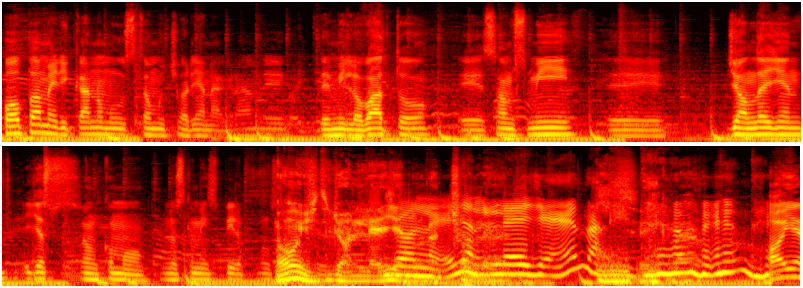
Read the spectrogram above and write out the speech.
pop americano me gusta mucho Ariana Grande, Demi Lovato, eh, Sam Smith, eh, John Legend. Ellos son como los que me inspiran. Uy, John Legend. John Legend, leyenda, literalmente. Oye,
